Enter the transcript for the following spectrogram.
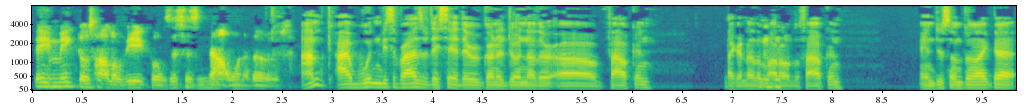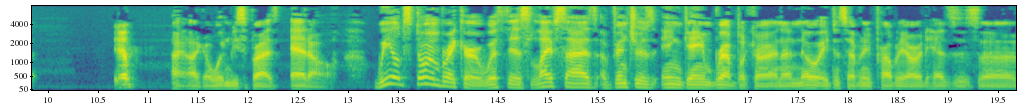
they make those hollow vehicles. This is not one of those. I'm I wouldn't be surprised if they said they were going to do another uh Falcon, like another model of the Falcon, and do something like that. Yep. I like I wouldn't be surprised at all. Wheeled Stormbreaker with this life-size Adventures Endgame replica, and I know Agent Seventy probably already has his uh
